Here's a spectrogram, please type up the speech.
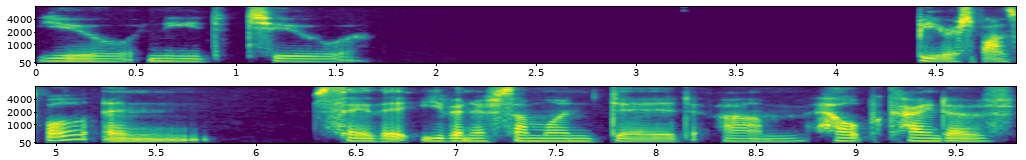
you need to be responsible and say that even if someone did um, help kind of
